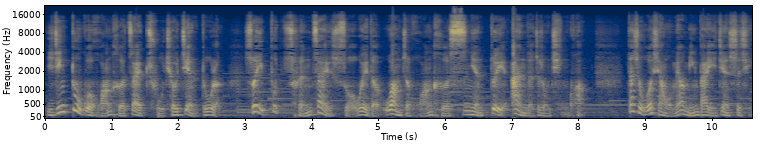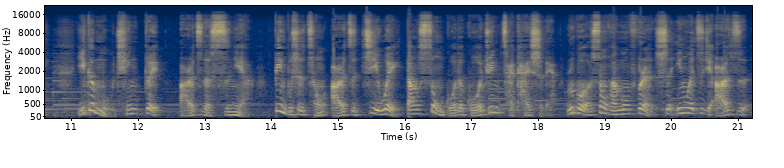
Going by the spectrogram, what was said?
已经渡过黄河，在楚丘建都了，所以不存在所谓的望着黄河思念对岸的这种情况。但是，我想我们要明白一件事情：一个母亲对儿子的思念啊，并不是从儿子继位当宋国的国君才开始的呀。如果宋桓公夫人是因为自己儿子，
